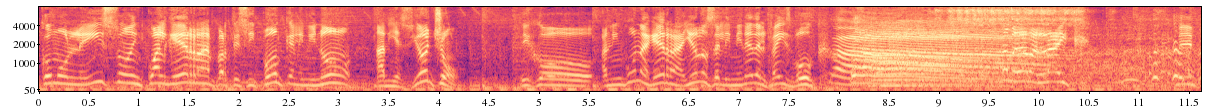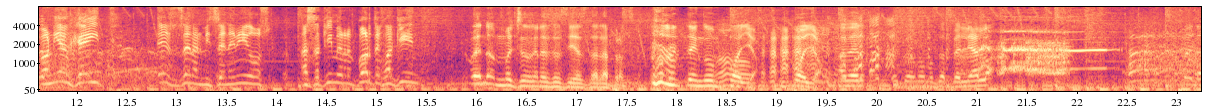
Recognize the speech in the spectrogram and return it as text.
cómo le hizo? ¿En cuál guerra participó que eliminó a 18? Dijo, a ninguna guerra, yo los eliminé del Facebook. Ah. No me daban like. Me ponían hate. Esos eran mis enemigos. Hasta aquí mi reporte, Joaquín. Bueno, muchas gracias y hasta la próxima. Tengo un pollo, un pollo. A ver, vamos a pelearlo. Bueno,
